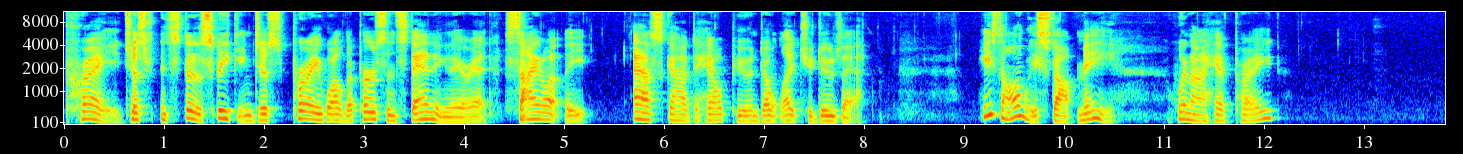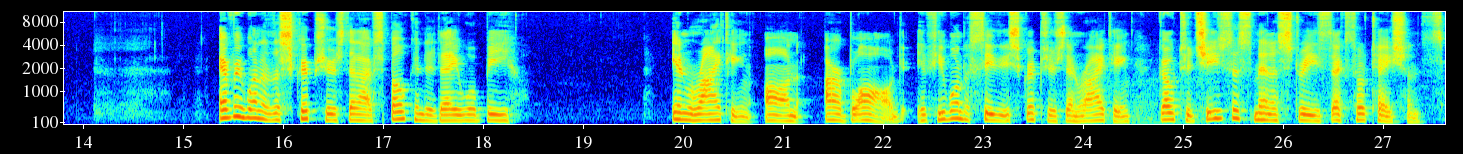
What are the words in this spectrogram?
pray. Just instead of speaking, just pray while the person's standing there and silently ask God to help you and don't let you do that. He's always stopped me when I have prayed. Every one of the scriptures that I've spoken today will be in writing on our blog. If you want to see these scriptures in writing, go to Jesus Ministries Exhortations.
